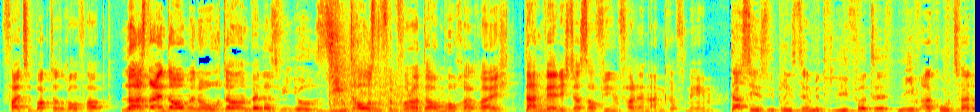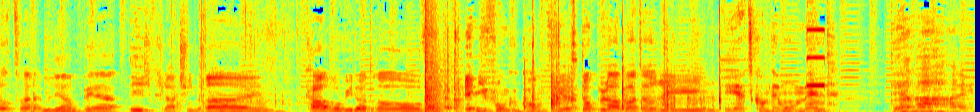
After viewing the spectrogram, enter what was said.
Falls ihr Bock darauf habt, lasst einen Daumen hoch da und wenn das Video 7500 Daumen hoch erreicht, dann werde ich das auf jeden Fall in Angriff nehmen. Das hier ist übrigens der mitgelieferte NIM-Akku 2200 mAh. Ich klatsche ihn rein. Karo wieder drauf. In die Funke kommen vier Doppler-Batterien. Jetzt kommt der Moment der Wahrheit.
